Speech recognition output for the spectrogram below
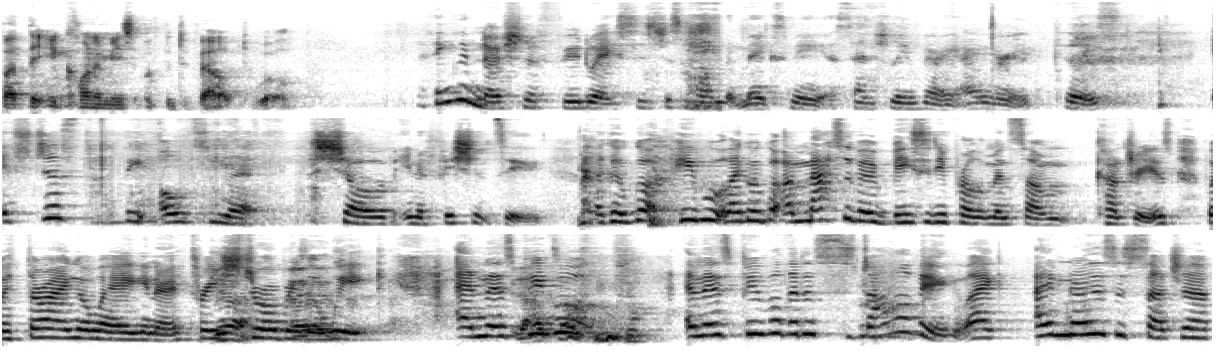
but the economies of the developed world. I think the notion of food waste is just one that makes me essentially very angry because it's just the ultimate show of inefficiency. Like I've got people, like we've got a massive obesity problem in some countries. We're throwing away, you know, three Yeah, strawberries uh, a week, and there's people, all. And there's people that are starving. Like I know this is such a,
